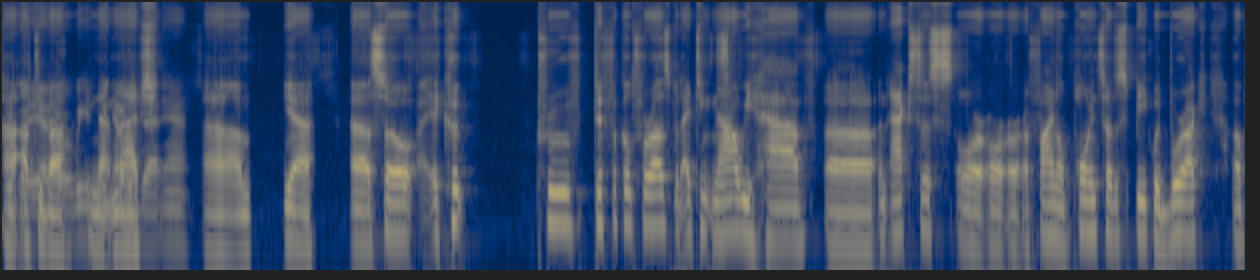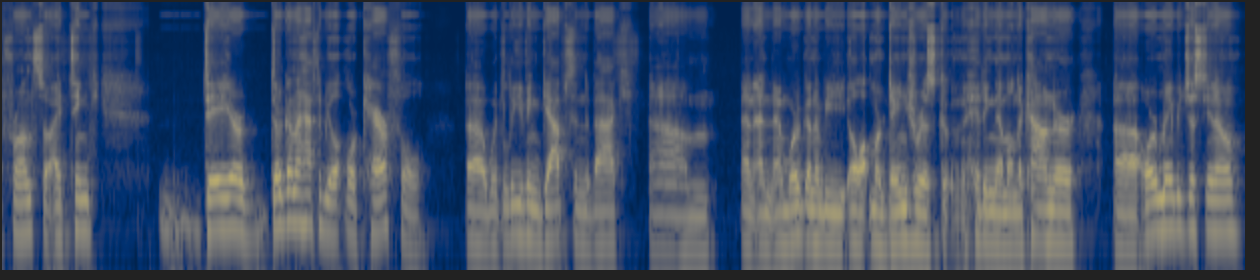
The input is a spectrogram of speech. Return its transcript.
uh, Atiba, Atiba we- in that match. that, yeah. Um, yeah. Uh, so it could prove difficult for us, but I think now we have uh, an access or, or, or a final point, so to speak, with Burak up front. So I think they are they're gonna have to be a lot more careful uh, with leaving gaps in the back. Um, and, and, and we're going to be a lot more dangerous hitting them on the counter, uh, or maybe just you know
